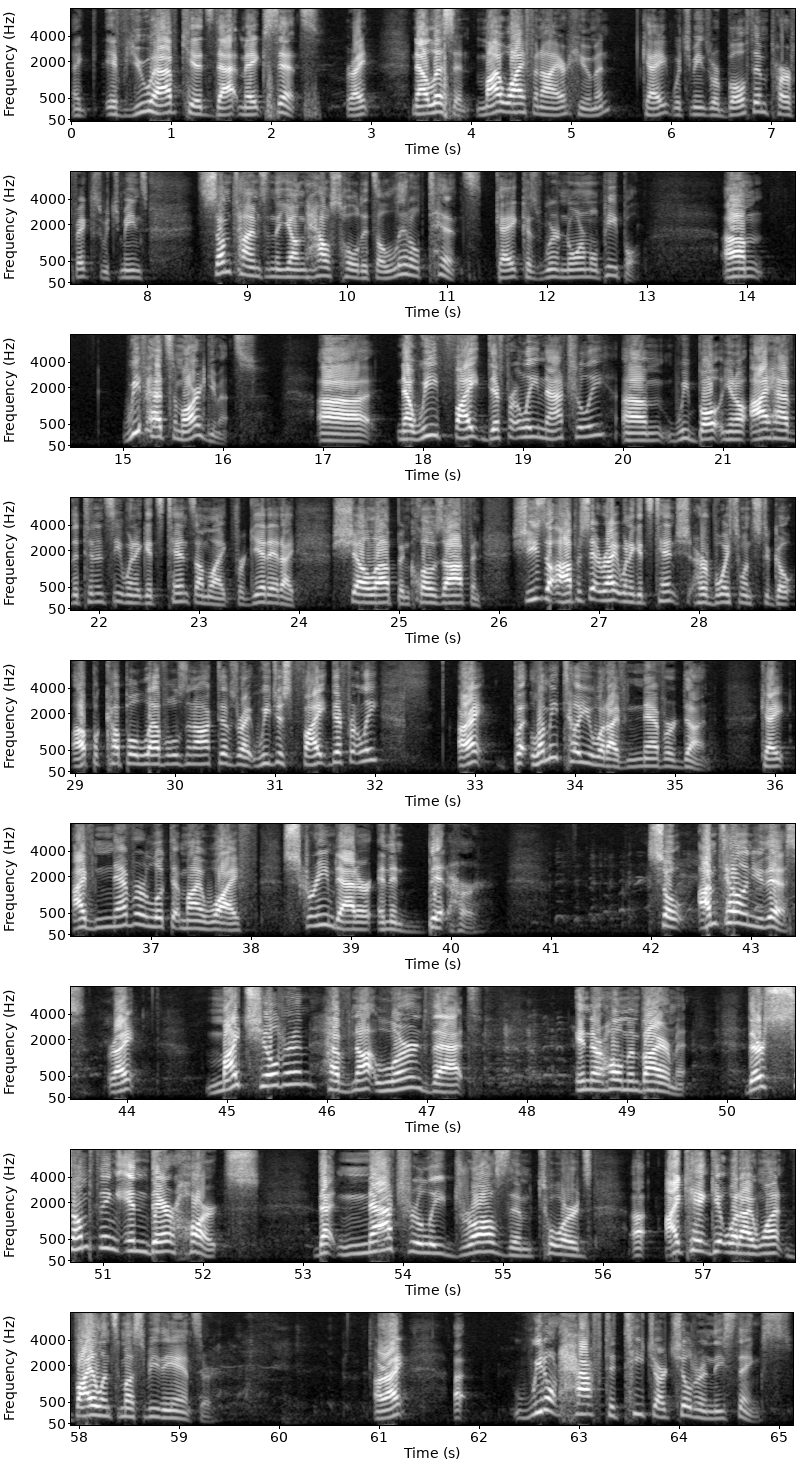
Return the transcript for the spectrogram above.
Like, if you have kids, that makes sense, right? Now, listen, my wife and I are human, okay, which means we're both imperfect, which means sometimes in the young household it's a little tense, okay, because we're normal people. Um, we've had some arguments. Uh, now we fight differently naturally. Um, we both, you know, I have the tendency when it gets tense, I'm like, forget it. I shell up and close off. And she's the opposite, right? When it gets tense, her voice wants to go up a couple levels and octaves, right? We just fight differently. All right. But let me tell you what I've never done. Okay. I've never looked at my wife, screamed at her, and then bit her. So I'm telling you this, right? My children have not learned that in their home environment. There's something in their hearts that naturally draws them towards uh, I can't get what I want, violence must be the answer. All right? Uh, we don't have to teach our children these things.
